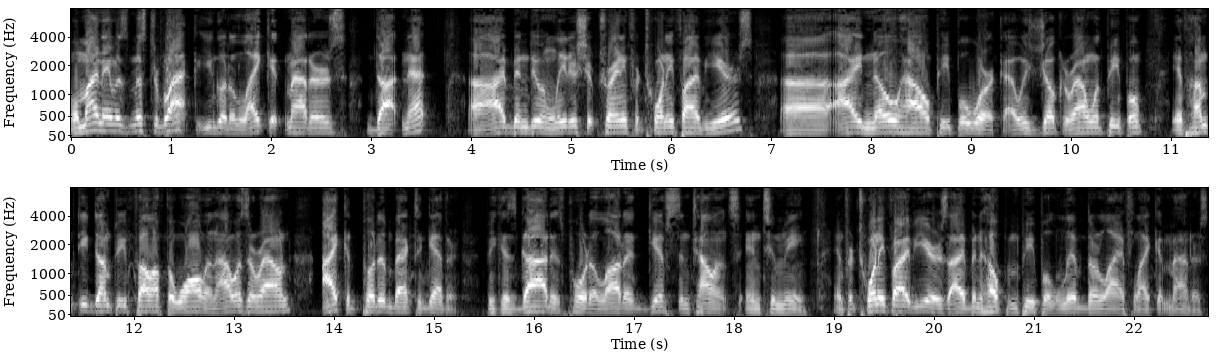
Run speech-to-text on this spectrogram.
Well, my name is Mr. Black. You go to likeitmatters.net. Uh, I've been doing leadership training for 25 years. Uh, I know how people work. I always joke around with people. If Humpty Dumpty fell off the wall and I was around, I could put him back together because God has poured a lot of gifts and talents into me. And for 25 years, I've been helping people live their life like it matters.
